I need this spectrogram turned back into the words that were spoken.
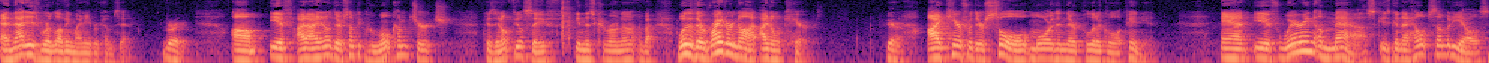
and that is where loving my neighbor comes in. Right. Um, if I, I know there are some people who won't come to church because they don't feel safe in this corona, but whether they're right or not, I don't care. Yeah. I care for their soul more than their political opinion. And if wearing a mask is going to help somebody else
